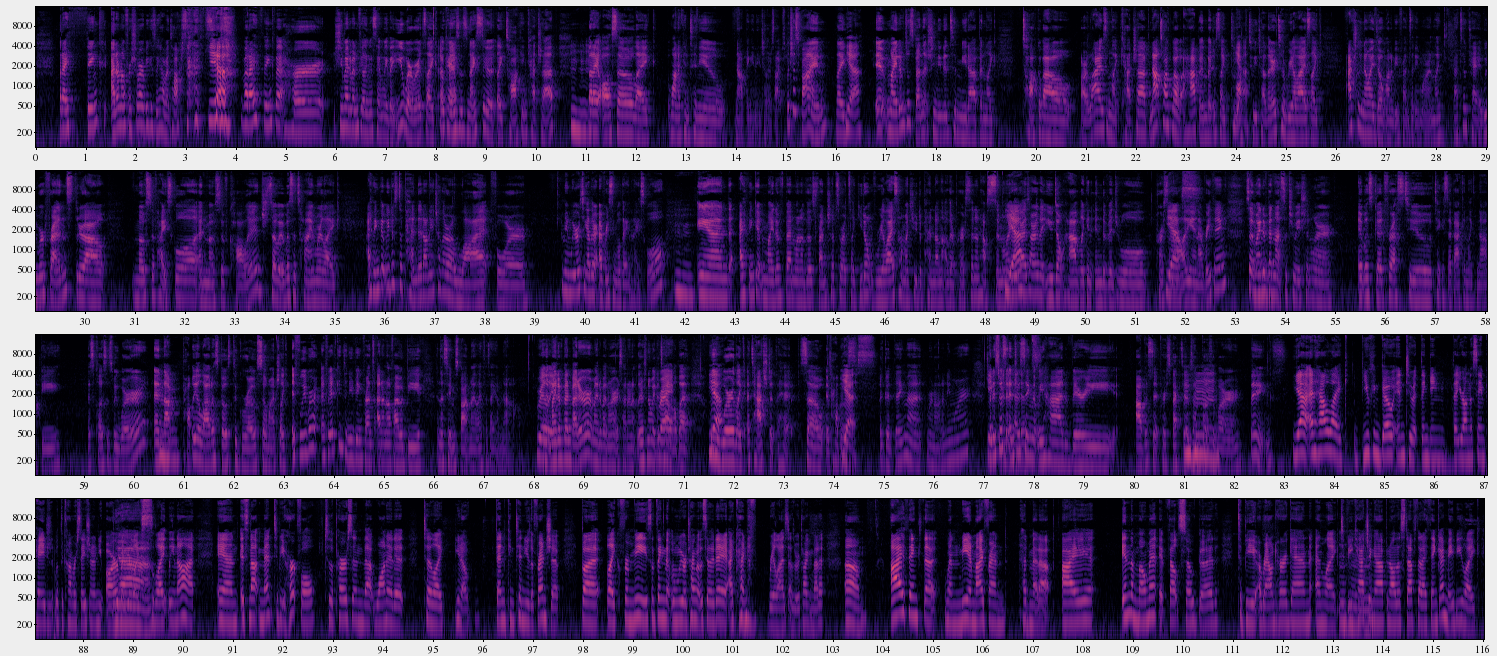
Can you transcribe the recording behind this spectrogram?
but i think i don't know for sure because we haven't talked since Yeah. But I think that her, she might have been feeling the same way that you were, where it's like, okay, Okay. this is nice to like talk and catch up, Mhm. but I also like want to continue not being in each other's lives, which is fine. Like, Yeah. it might have just been that she needed to meet up and like talk about our lives and like catch up, not talk about what happened, but just like talk Yeah. to each other to realize like, actually, no, I don't want to be friends anymore, and like that's okay. We were friends throughout most of high school and most of college. So it was a time where like I think that we just depended on each other a lot for I mean, we were together every single day in high school. Mhm. And I think it might have been one of those friendships where it's like you don't realize how much you depend on the other person and how similar Yeah. you guys are that you don't have like an individual personality Yes. Mm-hmm. and everything. So it might have been that situation where it was good for us to take a step back and like not be as close as we were and Mhm. that probably allowed us both to grow so much like if we were if we had continued being friends i don't know if i would be in the same spot in my life as i am now And Really. it might have been better it might have been worse i don't know there's no way to Right. tell but we Yeah. were like attached at the hip so it probably was Yes. a good thing that we're not anymore but it's just interesting that we had very opposite perspectives on both Mhm. of our things Yeah, and how like you can go into it thinking that you're on the same page with the conversation and you are, but you're like slightly not. And it's not meant to be hurtful to the person that wanted it to like, you know, then continue the friendship. But like for me, something that when we were talking about this the other day, I kind of realized as we were talking about it. Um, I think that when me and my friend had met up, I in the moment it felt so good to be around her again and like to be catching up and all this stuff that I think I maybe like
